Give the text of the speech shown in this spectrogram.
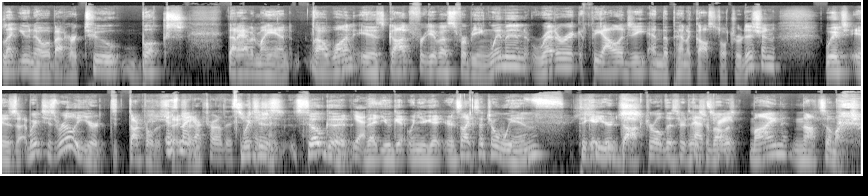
let you know about her two books that I have in my hand. Uh, one is God Forgive Us for Being Women: Rhetoric, Theology, and the Pentecostal Tradition, which is which is really your doctoral dissertation. It's my doctoral dissertation, which is so good yes. that you get when you get your. It's like such a win it's to huge. get your doctoral dissertation. That's right. Mine, not so much.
